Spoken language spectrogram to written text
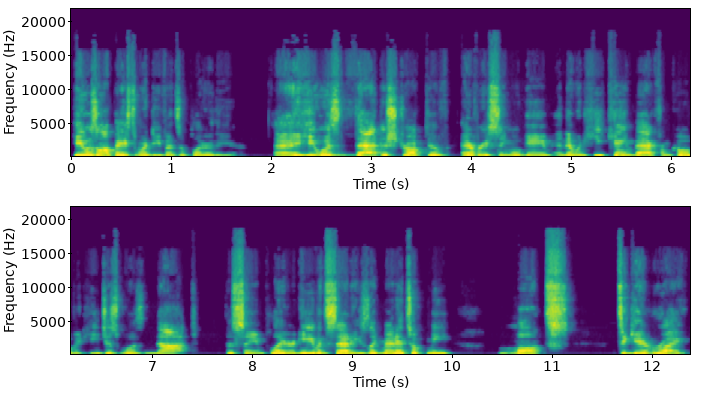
he was on pace to win Defensive Player of the Year. Uh, he was that destructive every single game. And then when he came back from COVID, he just was not the same player. And he even said, he's like, man, it took me months to get right.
